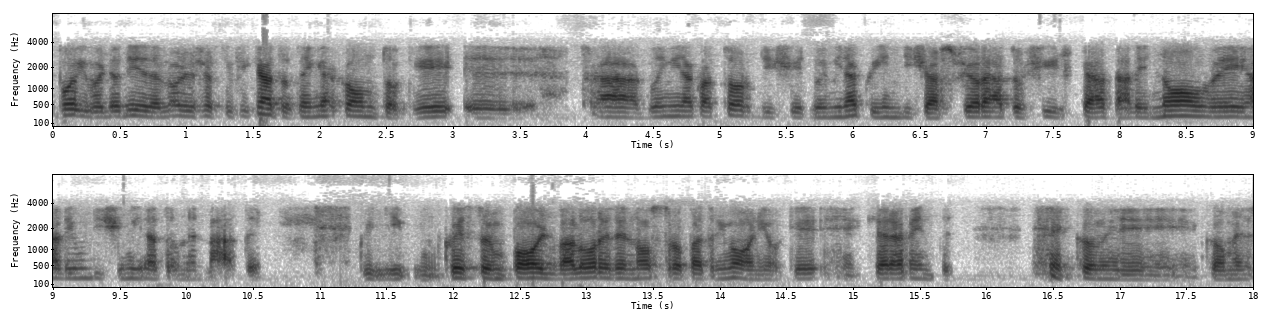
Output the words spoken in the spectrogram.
poi voglio dire, dell'olio certificato tenga conto che eh, tra 2014 e 2015 ha sfiorato circa dalle 9 alle 11 mila tonnellate. Quindi questo è un po' il valore del nostro patrimonio che eh, chiaramente, come, come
